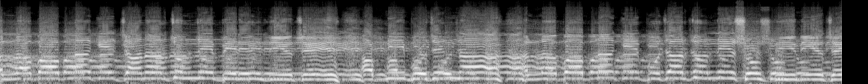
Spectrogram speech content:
আল্লাহ আপনাকে জানার জন্য বেড়ে দিয়েছে। আপনি বোঝেন না, আল্লাহ আপনাকে বোঝার জন্য শক্তি দিয়েছে।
